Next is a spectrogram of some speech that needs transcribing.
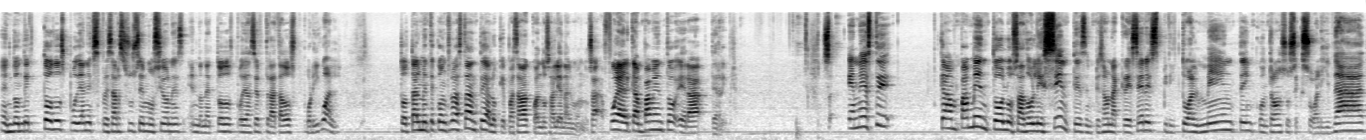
en donde todos podían expresar sus emociones, en donde todos podían ser tratados por igual. Totalmente contrastante a lo que pasaba cuando salían al mundo. O sea, fuera del campamento era terrible. en este campamento los adolescentes empezaron a crecer espiritualmente, encontraron su sexualidad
